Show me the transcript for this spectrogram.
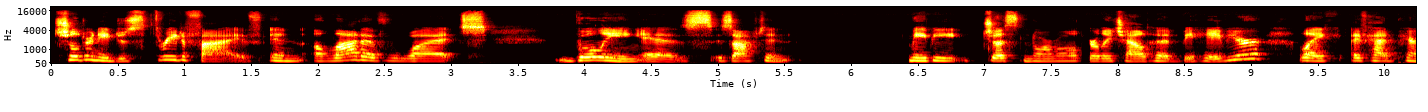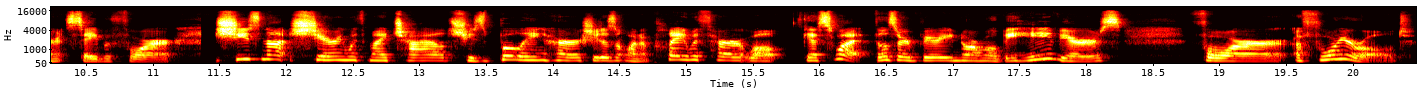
children ages three to five. And a lot of what bullying is, is often maybe just normal early childhood behavior. Like I've had parents say before, she's not sharing with my child, she's bullying her, she doesn't want to play with her. Well, guess what? Those are very normal behaviors for a four year old,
